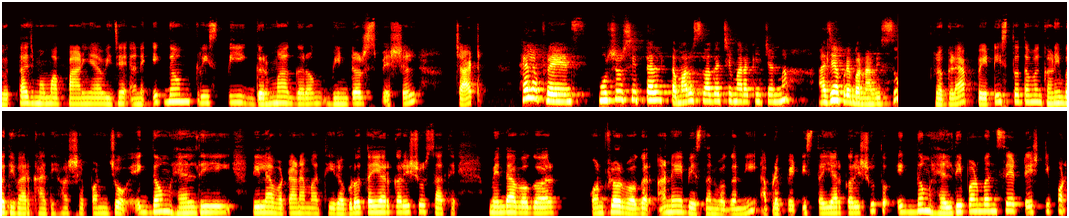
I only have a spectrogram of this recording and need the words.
જોતાં જ મોંમાં પાણી આવી જાય અને એકદમ ક્રિસ્પી ગરમા ગરમ winter special chaat. Hello friends હું છું શીતલ. તમારું સ્વાગત છે મારા કિચનમાં. આજે આપણે બનાવીશું. રગડા પેટીસ તો તમે ઘણી બધી વાર ખાધી હશે પણ જો એકદમ હેલ્ધી લીલા વટાણામાંથી રગડો તૈયાર કરીશું સાથે મેંદા વગર કોર્નફ્લોર વગર અને બેસન વગરની આપણે પેટીસ તૈયાર કરીશું, તો એકદમ હેલ્ધી પણ બનશે, ટેસ્ટી પણ,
